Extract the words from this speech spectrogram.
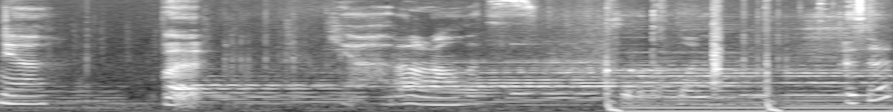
Yeah. but Yeah. I don't know. That's, that's a tough one. is it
